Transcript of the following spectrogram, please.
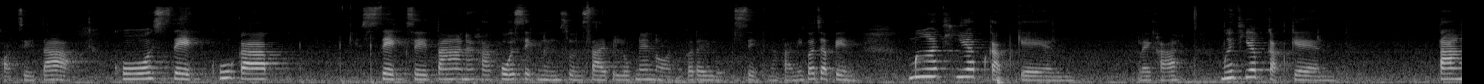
คอร์ดเซตาโคเซกคู่กับเซกเซตานะคะโคเซกหนึ่งส่วนไซน์เป็นลบแน่นอนก็ได้ลบเซกนะคะนี่ก็จะเป็นเมื่อเทียบกับแกน อะไรคะ เมื่อเทียบกับแกนตั้ง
